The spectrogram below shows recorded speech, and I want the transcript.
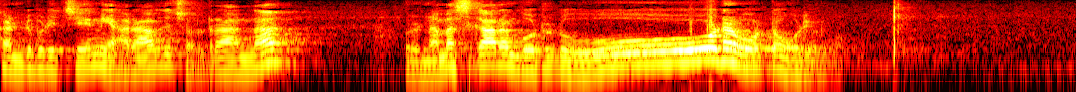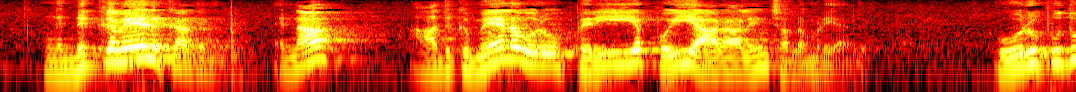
கண்டுபிடிச்சேன்னு யாராவது சொல்றான்னா ஒரு நமஸ்காரம் போட்டுட்டு ஓட ஓட்டம் ஓடிவிடுவோம் அங்க நிற்கவே நிற்காதுங்க ஏன்னா அதுக்கு மேல ஒரு பெரிய பொய் யாராலையும் சொல்ல முடியாது. ஒரு புது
